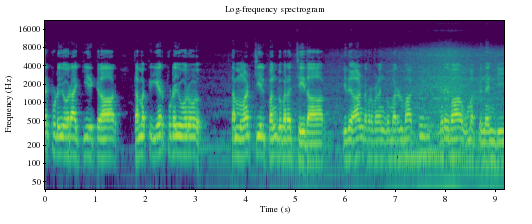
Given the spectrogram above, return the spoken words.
ஏற்புடையோராக்கி இருக்கிறார். தமக்கு ஏற்புடையோரோ தம் ஆட்சியில் பங்கு பெறச் செய்தார். இது ஆண்டவர் வழங்கும் அருள்வாக்கு. இறைவா உமக்கு நன்றி.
